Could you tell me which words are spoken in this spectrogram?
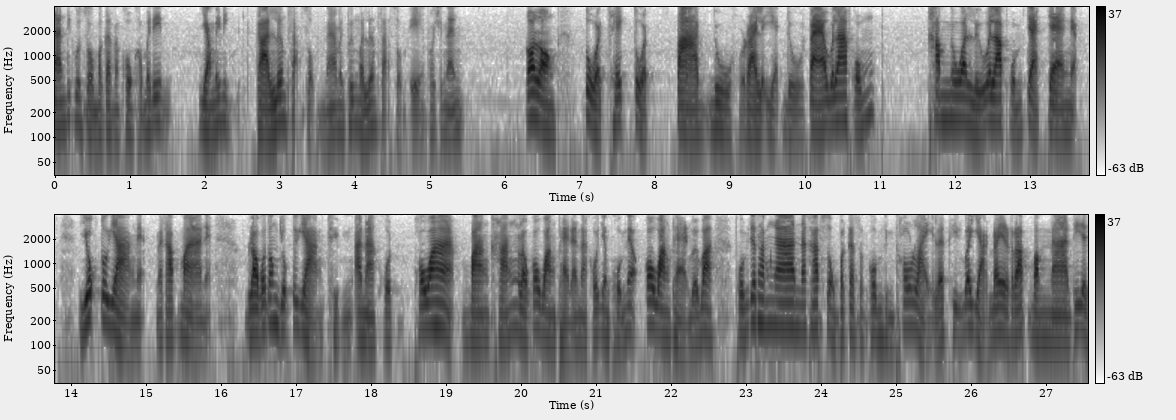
นั้นที่คุณส่งประกันสังคมเขาไม่ได้ยังไม่มีการเริ่มสะสมนะมันเพิ่งมาเริ่มสะสมเอง เพราะฉะนั้น ก็ลองตรวจเช็คตรวจตาดูรายละเอียดดู แต่เวลาผมคำนวณหรือเวลาผมแจกแจงเนี่ยยกตัวอย่างเนี่ยนะครับมาเนี่ยเราก็ต้องยกตัวอย่างถึงอนาคต เพราะว่าบางครั้งเราก็วางแผนอนาคตอย่างผมเนี่ยก็วางแผนไว้ว่า ผมจะทำงานนะครับ ส่งประกันสังคมถึงเท่าไหร่ และคิดว่าอยากได้รับบำนาญที่จะ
